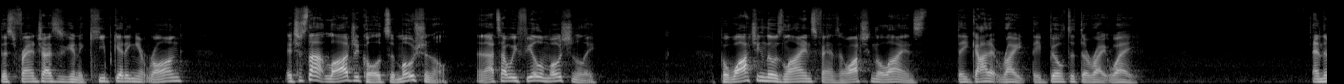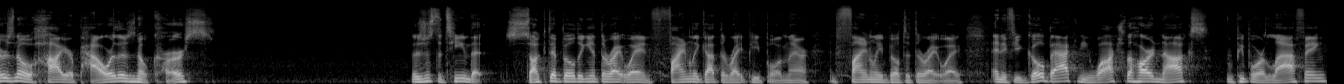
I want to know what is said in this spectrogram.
this franchise is going to keep getting it wrong, it's just not logical. It's emotional. And that's how we feel emotionally. But watching those Lions fans and watching the Lions, they got it right. They built it the right way. And there's no higher power, there's no curse. There's just a team that sucked at building it the right way and finally got the right people in there and finally built it the right way. And if you go back and you watch the hard knocks when people are laughing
